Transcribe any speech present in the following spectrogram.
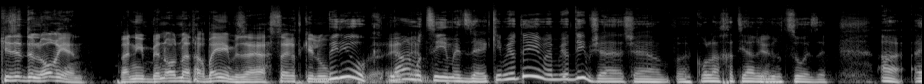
כי זה דלוריאן, ואני בן עוד מעט 40, זה הסרט כאילו... בדיוק, אה, למה הם מוציאים את זה? כי הם יודעים, הם יודעים שכל החטיארים כן. ירצו את זה. אה, אה,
